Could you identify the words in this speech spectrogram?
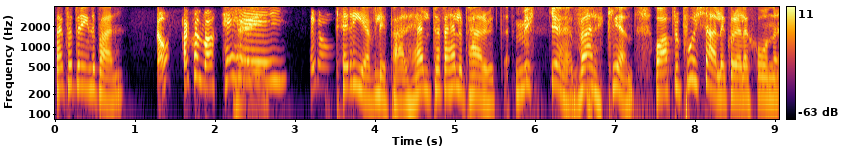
tack för att du ringde Per. Ja, tack själva. Hej, hej! Trevlig Per. Hell, träffa hellre Per ute. Mycket. Verkligen. Och apropå kärlek och relationer,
